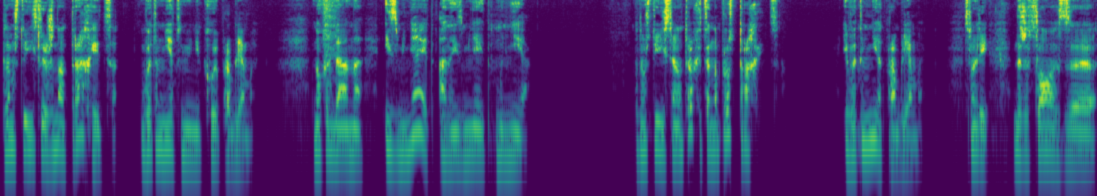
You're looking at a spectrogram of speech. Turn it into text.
Потому что если жена трахается, в этом нет у нее никакой проблемы. Но когда она изменяет, она изменяет мне. Потому что если она трахается, она просто трахается. И в этом нет проблемы. Смотри, даже в словах за...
